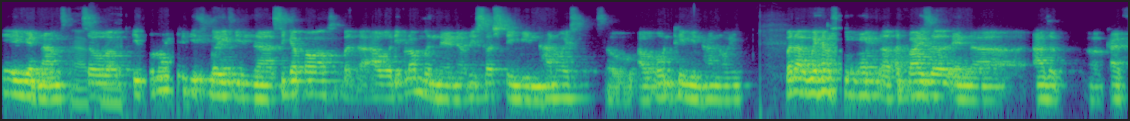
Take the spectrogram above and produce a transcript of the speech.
In Vietnam. That's so right. uh, Informatic is based in uh, Singapore, but uh, our development and research team in Hanoi. So our own team in Hanoi. But uh, we have still uh, advisor and uh, other uh, kind of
